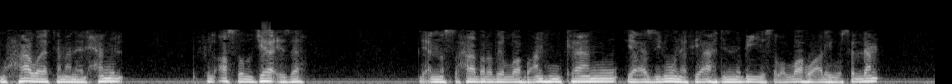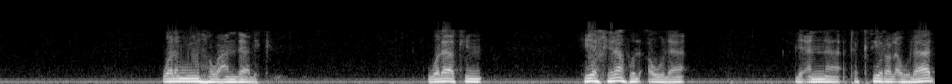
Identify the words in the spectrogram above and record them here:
محاولة منع الحمل في الأصل جائزة لأن الصحابة رضي الله عنهم كانوا يعزلون في عهد النبي صلى الله عليه وسلم ولم ينهوا عن ذلك. ولكن هي خلاف الأولى لأن تكثير الأولاد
